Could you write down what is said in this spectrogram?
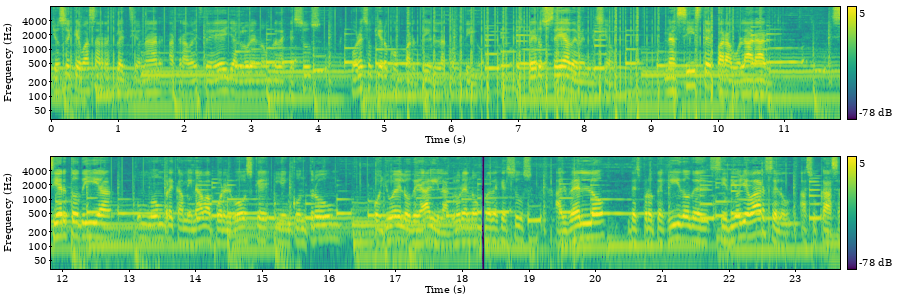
Yo sé que vas a reflexionar a través de ella, gloria en nombre de Jesús. Por eso quiero compartirla contigo. Espero sea de bendición. Naciste para volar alto. Cierto día un hombre caminaba por el bosque y encontró un polluelo de águila, gloria en nombre de Jesús. Al verlo desprotegido decidió llevárselo a su casa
